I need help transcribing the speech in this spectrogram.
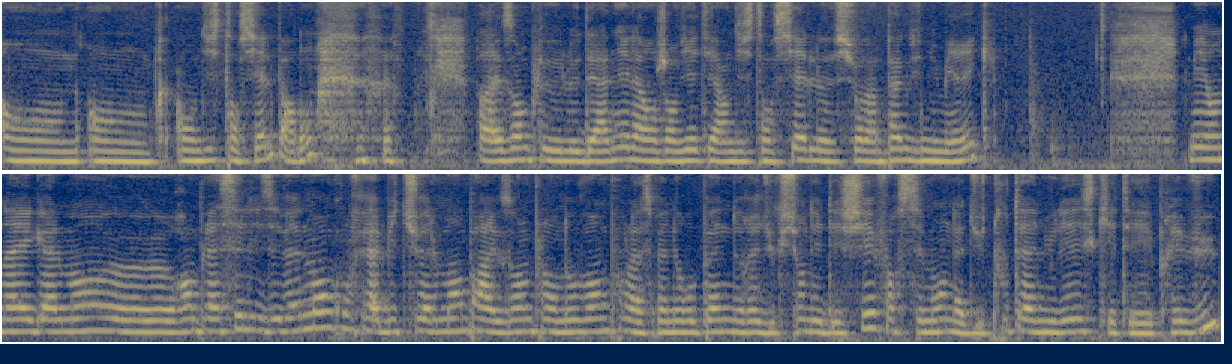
en, distanciel. Pardon. Par exemple, le dernier, là en janvier, était en distanciel sur l'impact du numérique. Mais on a également euh, remplacé les événements qu'on fait habituellement, par exemple en novembre pour la semaine européenne de réduction des déchets. Forcément, on a dû tout annuler ce qui était prévu.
